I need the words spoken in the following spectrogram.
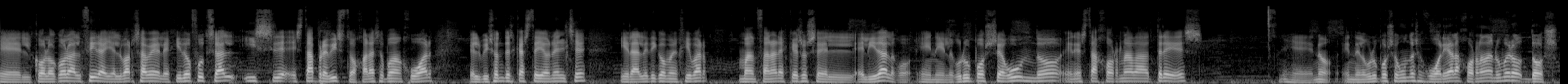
el Colo Colo Alcira y el Barça B elegido futsal y está previsto, ojalá se puedan jugar el Bisontes Castellón Elche y el Atlético Mengíbar Manzanares, que eso es el, Hidalgo. En el grupo segundo, en esta jornada 3, eh, no, en el grupo segundo se jugaría la jornada número 2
